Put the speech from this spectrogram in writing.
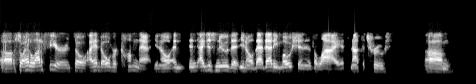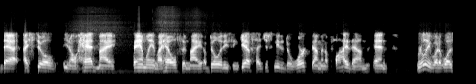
uh, so I had a lot of fear, and so I had to overcome that, you know. And and I just knew that, you know, that that emotion is a lie; it's not the truth. Um, that I still, you know, had my family and my health and my abilities and gifts. I just needed to work them and apply them. And really, what it was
